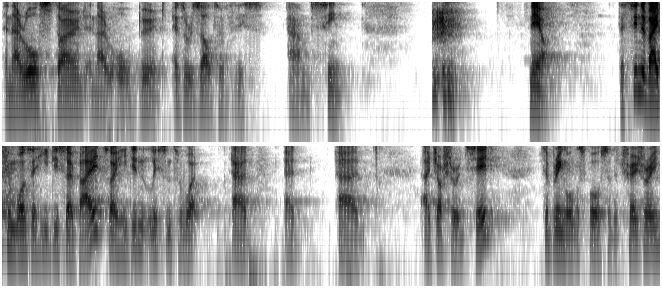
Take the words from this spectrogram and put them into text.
and they were all stoned and they were all burnt as a result of this um, sin. now, the sin of Achan was that he disobeyed, so he didn't listen to what uh, uh, uh, uh Joshua had said to bring all the spoils to the treasury.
